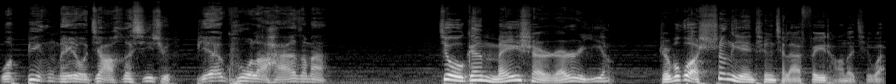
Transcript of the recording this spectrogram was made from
我并没有驾鹤西去，别哭了，孩子们。”就跟没事人一样，只不过声音听起来非常的奇怪，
